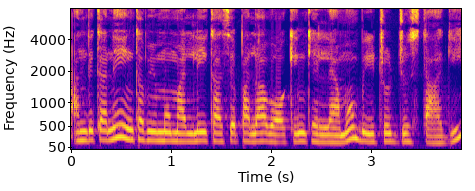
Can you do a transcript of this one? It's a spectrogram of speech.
అందుకని ఇంకా మేము మళ్ళీ కాసేపు అలా వాకింగ్కి వెళ్ళాము బీట్రూట్ జ్యూస్ తాగి.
